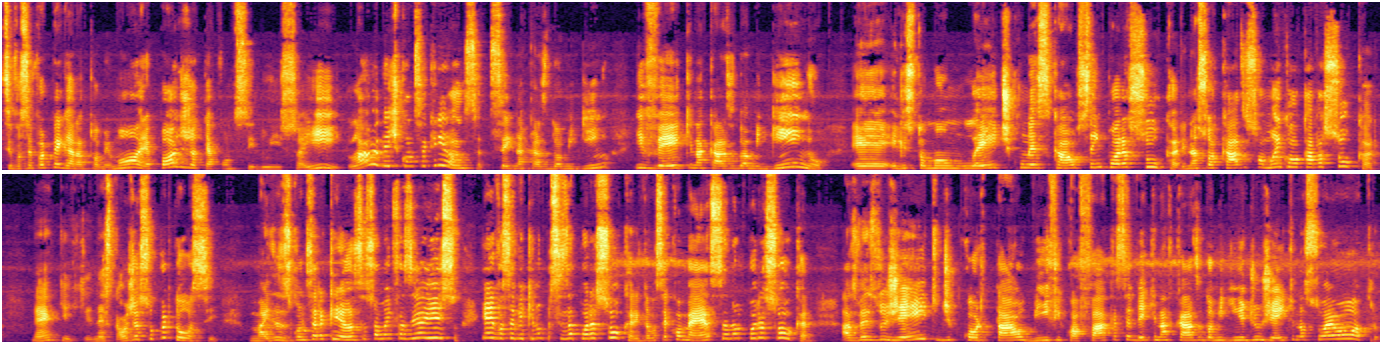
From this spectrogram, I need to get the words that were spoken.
Se você for pegar na tua memória, pode já ter acontecido isso aí lá desde quando você é criança, você ir na casa do amiguinho e ver que na casa do amiguinho é, eles tomam leite com Nescau sem pôr açúcar e na sua casa sua mãe colocava açúcar né? Que, que Nescau já é super doce. Mas às vezes, quando você era criança, sua mãe fazia isso. E aí você vê que não precisa pôr açúcar. Então você começa a não pôr açúcar. Às vezes, o jeito de cortar o bife com a faca, você vê que na casa do amiguinho é de um jeito e na sua é outro.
